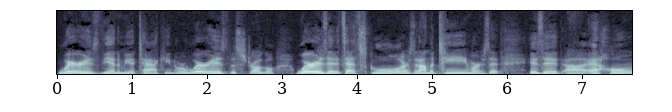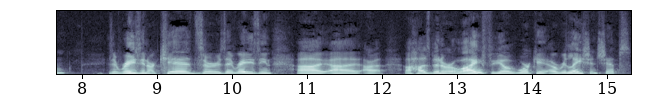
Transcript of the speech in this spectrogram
Where is the enemy attacking? Or where is the struggle? Where is it? It's at school, or is it on the team, or is it, is it uh, at home? Is it raising our kids, or is it raising uh, uh, a husband or a wife? You know, working uh, relationships.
